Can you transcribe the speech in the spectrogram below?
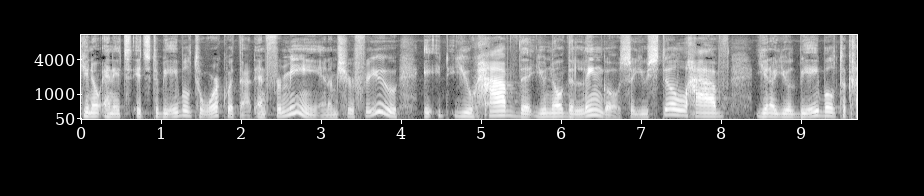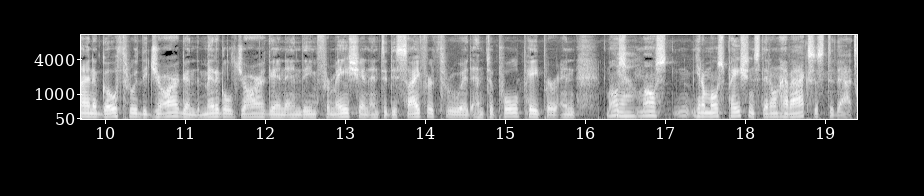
you know, and it's it's to be able to work with that. And for me, and I'm sure for you, it, it- you have the you know the lingo, so you still have you know you'll be able to kind of go through the jargon, the medical jargon, and the information, and to decipher through it, and to pull paper. And most Yeah. most you know most patients they don't have access to that.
